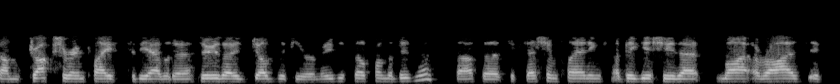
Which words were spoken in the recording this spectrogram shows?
some structure in place to be able to do those jobs if you remove yourself from the business. So the succession planning is a big issue that might arise if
